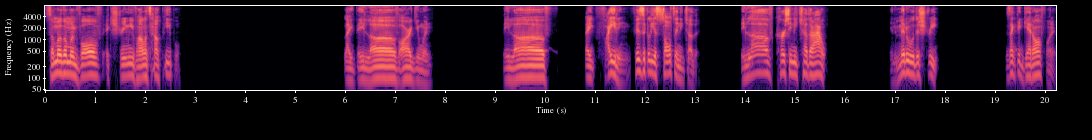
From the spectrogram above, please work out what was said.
some of them involve extremely volatile people. Like they love arguing. They love like fighting, physically assaulting each other. They love cursing each other out in the middle of the street. It's like they get off on it.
